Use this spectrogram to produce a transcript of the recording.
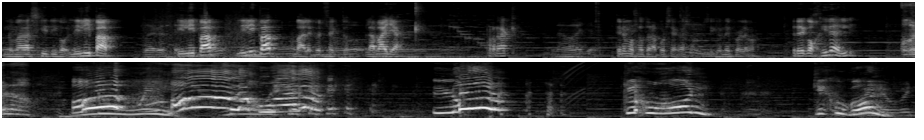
No me hagas crítico. Lilipap. Lilipap, Lilipap. Vale, perfecto. La valla. Rack. La valla. Tenemos otra por si acaso, así que no hay problema. Recogida el. ¡Hola! ¡Oh! ¡Oh! ¡La jugada! ¡LOL! ¡Qué jugón! ¡Qué Bueno, jugón! bueno.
